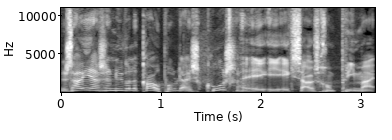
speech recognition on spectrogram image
zou jij ze nu willen kopen op deze koers? Ik, ik zou ze gewoon prima,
